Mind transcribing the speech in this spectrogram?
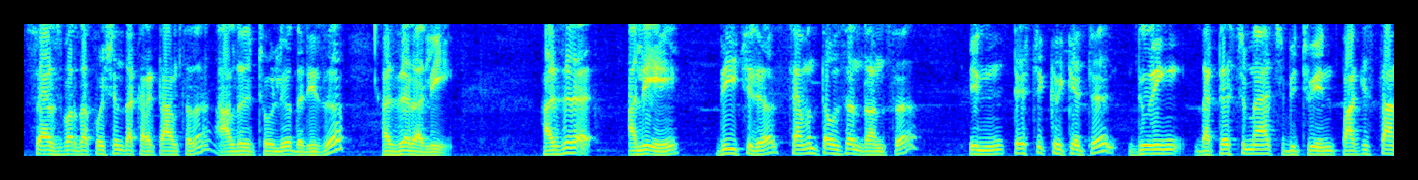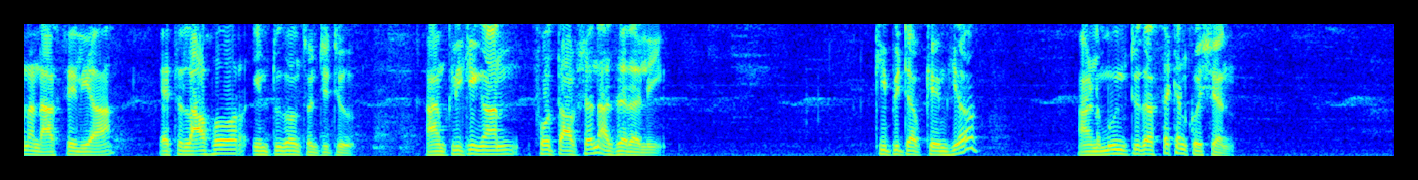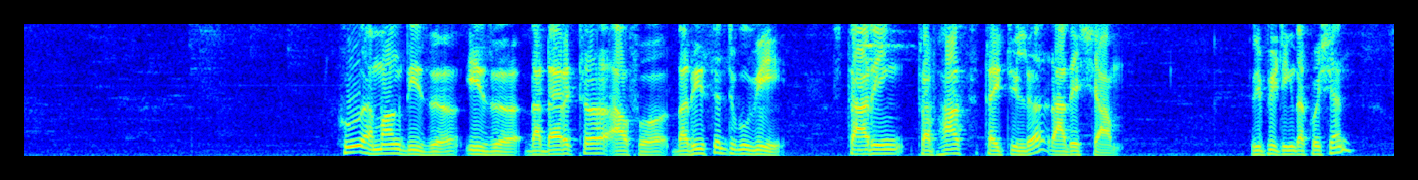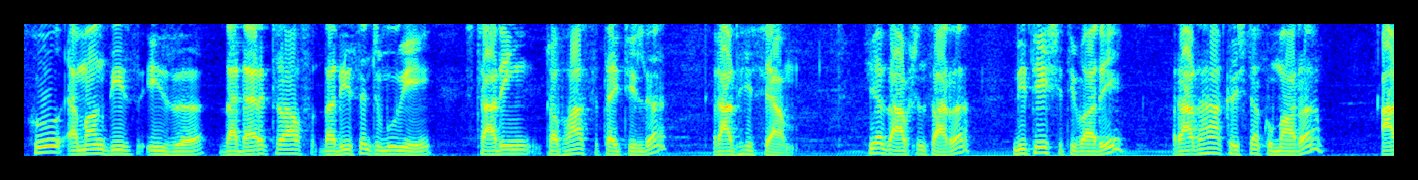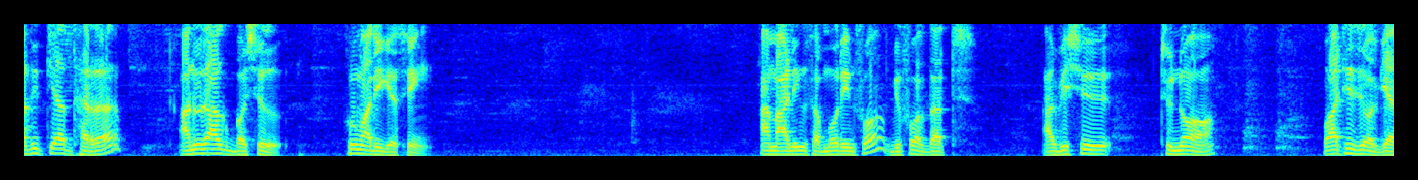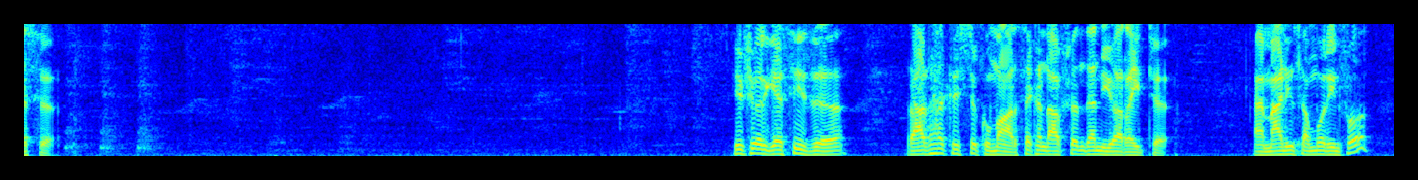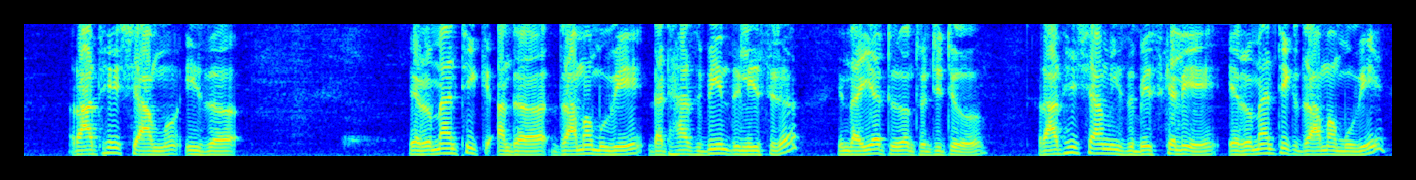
So, as per the question, the correct answer I already told you that is uh, Azhar Ali. Azhar Ali reached uh, 7000 runs uh, in Test cricket uh, during the Test match between Pakistan and Australia at Lahore in 2022. I am clicking on fourth option Azhar Ali. Keep it up came here and moving to the second question. Who among these uh, is uh, the director of uh, the recent movie starring Prabhas titled Radhe Shyam? Repeating the question. Who among these is uh, the director of the recent movie starring Prabhas titled Radhe Shyam? Here the options are Nitesh Tiwari, Radha Krishna Kumar, Aditya Dhar, Anurag Basu. Whom are you guessing? I am adding some more info. Before that, I wish you to know what is your guess. If your guess is uh, Radha Krishna Kumar, second option, then you are right. I am adding some more info. Radhe Shyam is a, a romantic and a drama movie that has been released in the year 2022. Radhe Shyam is basically a romantic drama movie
